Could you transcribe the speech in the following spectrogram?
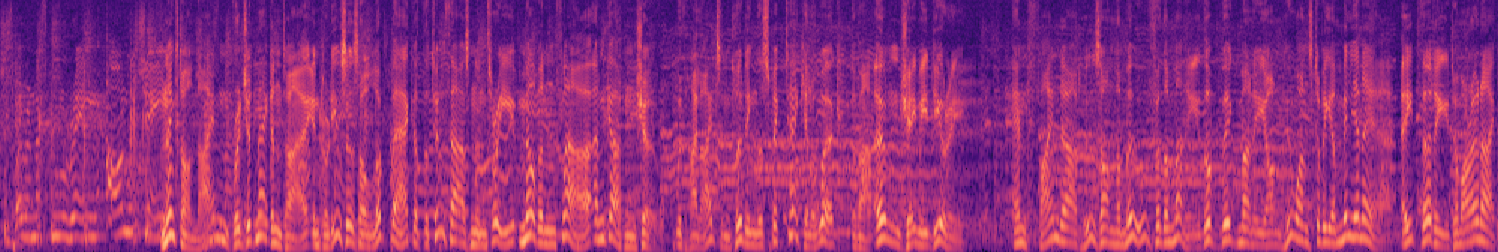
She's wearing my school ring on her chain. Next on 9, Bridget McIntyre introduces a look back at the 2003 Melbourne Flower and Garden Show, with highlights including the spectacular work of our own Jamie Durie. And find out who's on the move for the money, the big money on Who Wants to Be a Millionaire, 8.30 tomorrow night.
